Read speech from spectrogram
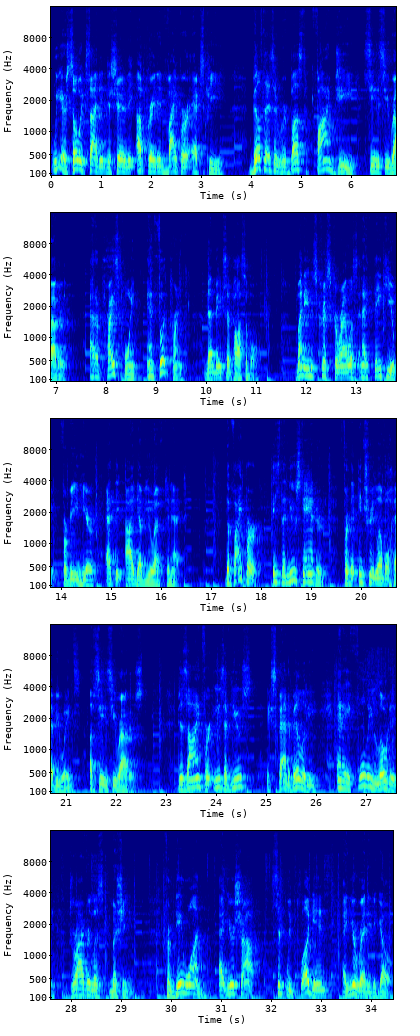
We are so excited to share the upgraded Viper XP, built as a robust 5G CNC router at a price point and footprint that makes it possible. My name is Chris Corrales, and I thank you for being here at the IWF Connect. The Viper is the new standard for the entry level heavyweights of CNC routers. Designed for ease of use, expandability, and a fully loaded driverless machine. From day one at your shop, simply plug in and you're ready to go.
